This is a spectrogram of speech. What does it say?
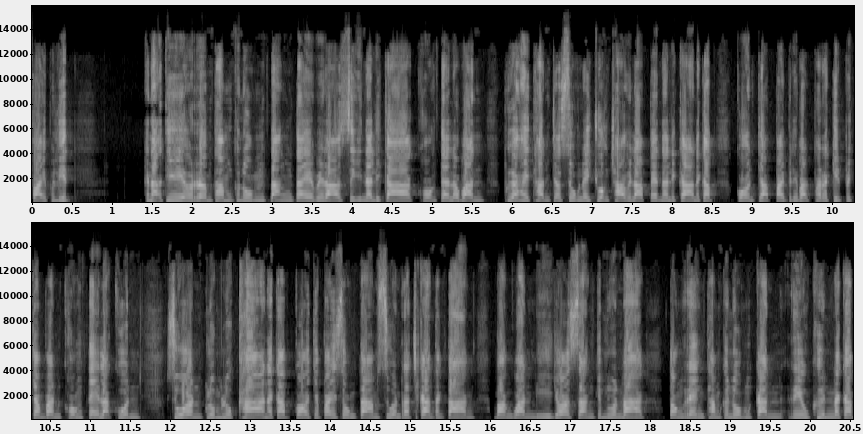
ฝ่ายผลิต ขณะที่เริ่มทำขนมตั้งแต่เวลา 4 นาฬิกาของแต่ละวัน เพื่อให้ทันจะส่งในช่วงเช้าเวลา 8 นาฬิกานะครับ ก่อนจะไปปฏิบัติภารกิจประจำวันของแต่ละคน ส่วนกลุ่มลูกค้านะครับก็จะไปส่งตามส่วนราชการต่างๆ บางวันมียอดสั่งจำนวนมาก ต้องเร่งทำขนมกันเร็วขึ้นนะครับ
